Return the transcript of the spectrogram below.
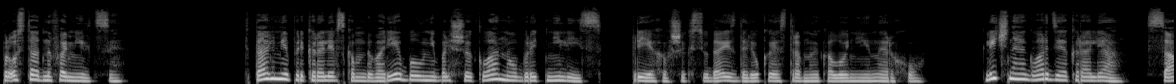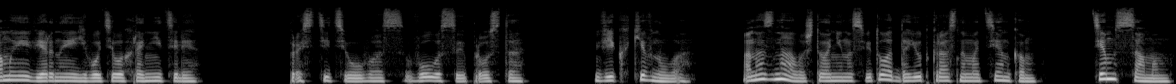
просто однофамильцы. В Тальме при королевском дворе был небольшой клан оборотней Лис, приехавших сюда из далекой островной колонии Нерху. Личная гвардия короля, самые верные его телохранители. «Простите, у вас волосы просто...» Вик кивнула. Она знала, что они на свету отдают красным оттенкам, тем самым,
